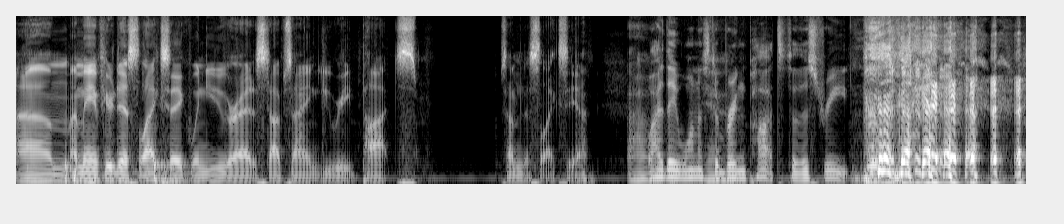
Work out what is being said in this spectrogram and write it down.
Um, I mean, if you're dyslexic, when you are at a stop sign, you read pots. Some dyslexia. Oh. Why'd they want us to bring pots to the street?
